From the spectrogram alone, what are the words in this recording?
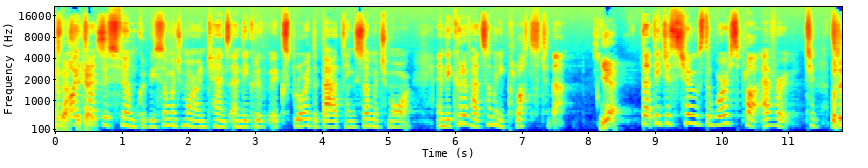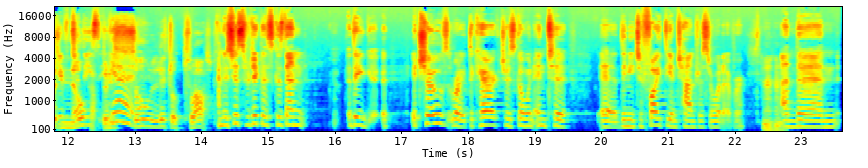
if No, that's I the thought this film could be so much more intense and they could have explored the bad things so much more. And they could have had so many plots to that. yeah, That they just chose the worst plot ever to, But to there's give no to these. plot. There's yeah. so little plot. And it's just ridiculous because then they it shows right the characters going into uh, they need to fight the enchantress or whatever, Mm-hmm. and then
